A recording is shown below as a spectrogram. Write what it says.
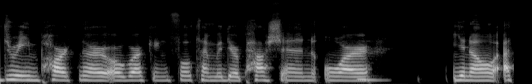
dream partner or working full time with your passion or Mm. you know at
